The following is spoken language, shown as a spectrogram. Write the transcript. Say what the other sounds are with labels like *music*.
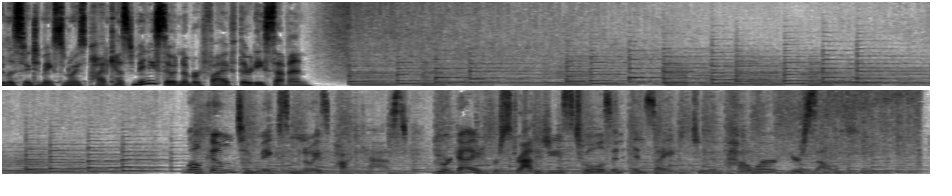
You're listening to Make Some Noise podcast, minisode number 537. Welcome to Make Some Noise podcast, your guide for strategies, tools, and insight to empower yourself.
